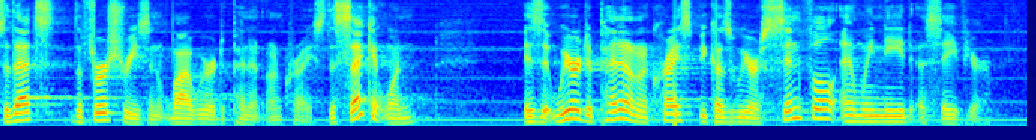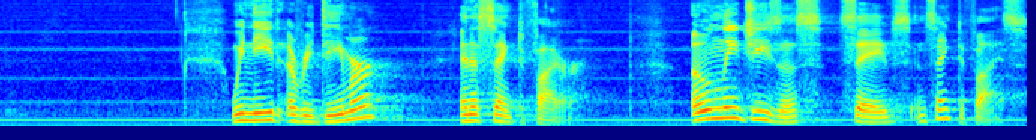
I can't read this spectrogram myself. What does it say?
So that's the first reason why we are dependent on Christ. The second one is that we are dependent on Christ because we are sinful and we need a Savior. We need a Redeemer and a Sanctifier. Only Jesus saves and sanctifies.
